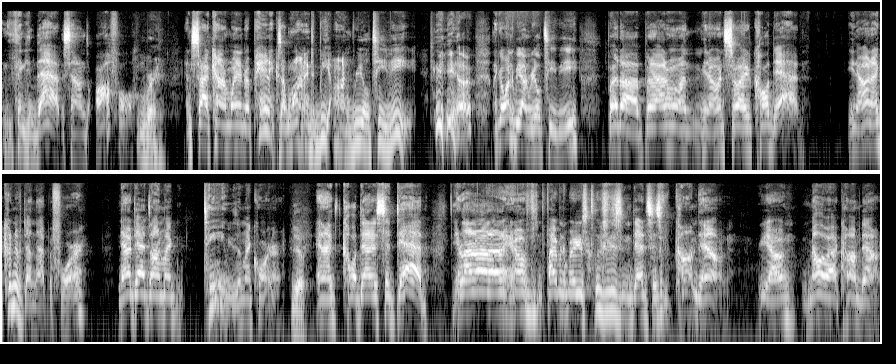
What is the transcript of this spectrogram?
I'm thinking that sounds awful. Right. And so I kind of went into a panic because I wanted to be on real TV. you know, like I want to be on real TV, but uh, but I don't want, you know. And so I called Dad, you know, and I couldn't have done that before. Now Dad's on my team. He's in my corner. Yeah. And I called dad. I said, Dad, you know, you know 500 bucks exclusives. And dad says, calm down. You know, mellow out, calm down.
